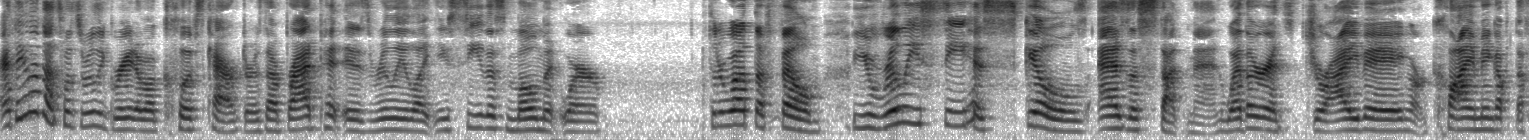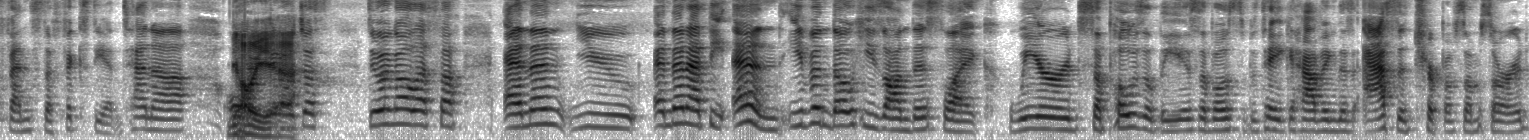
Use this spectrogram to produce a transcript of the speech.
I think that that's what's really great about Cliff's character is that Brad Pitt is really like you see this moment where throughout the film you really see his skills as a stuntman, whether it's driving or climbing up the fence to fix the antenna, or Oh, you yeah. know just doing all that stuff. And then you, and then at the end, even though he's on this like weird, supposedly is supposed to take having this acid trip of some sort,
